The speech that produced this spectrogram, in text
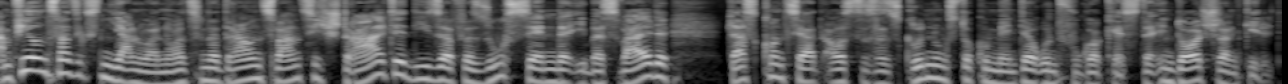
Am 24. Januar 1923 strahlte dieser Versuchssender Eberswalde das Konzert aus, das als Gründungsdokument der Rundfunkorchester in Deutschland gilt.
